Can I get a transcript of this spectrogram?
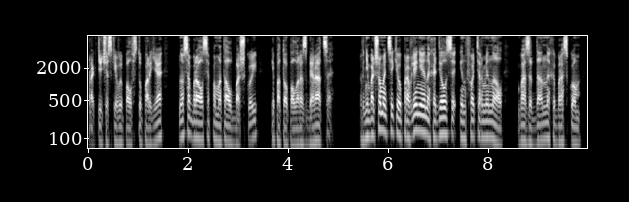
Практически выпал в ступор я, но собрался, помотал башкой и потопал разбираться. В небольшом отсеке управления находился инфотерминал, базы данных и броском —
